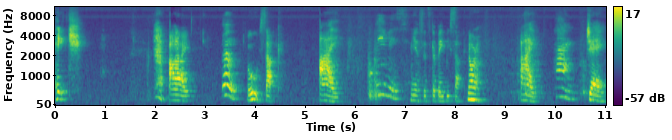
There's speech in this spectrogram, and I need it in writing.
H, I. M, Ooh, sock. I. babies, Yes, it's the baby sock. Norah. I. I, J.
